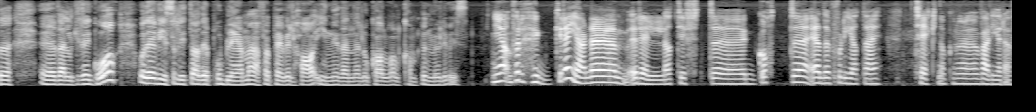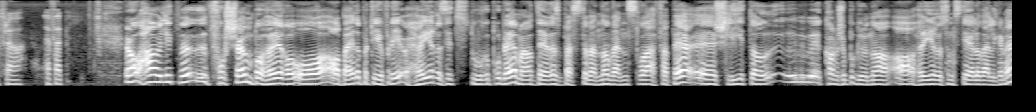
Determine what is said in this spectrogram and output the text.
eh, velgere går, og det viser litt av det problemet Frp vil ha inn i denne lokalvalgkampen, muligvis. Ja, For Høyre gjør det relativt eh, godt. Er det fordi at de tar noen velgere fra Frp? Ja, og Her er litt forskjellen på Høyre og Arbeiderpartiet. fordi Høyre sitt store problem er at deres beste venner Venstre og Frp eh, sliter eh, kanskje pga. Høyre som stjeler velgerne.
